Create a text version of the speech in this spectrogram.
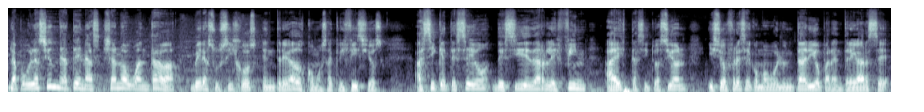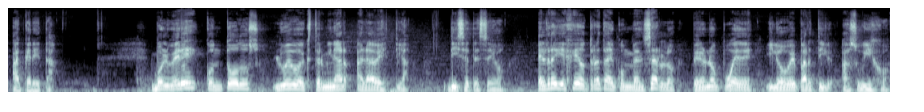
La población de Atenas ya no aguantaba ver a sus hijos entregados como sacrificios, Así que Teseo decide darle fin a esta situación y se ofrece como voluntario para entregarse a Creta. Volveré con todos luego de exterminar a la bestia, dice Teseo. El rey Egeo trata de convencerlo, pero no puede y lo ve partir a su hijo.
